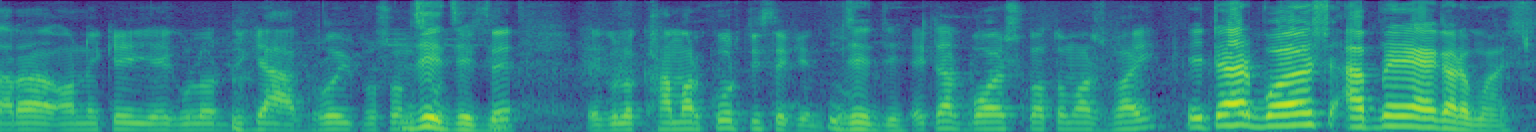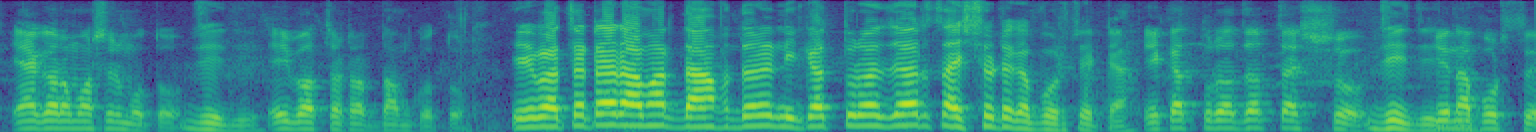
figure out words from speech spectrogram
তারা অনেকেই এগুলোর দিকে আগ্রহী পোষণ জি, জি, এগুলো খামার করতেছে কিন্তু। জি, জি। এটার বয়স কত মাস ভাই? এটার বয়স আপনার এগারো মাস। এগারো মাসের মতো। জি জি। এই বাচ্চাটার দাম কত? এই বাচ্চাটার আমার দাম ধরেন একাত্তর হাজার চারশো টাকা পড়ছে এটা। একাত্তর হাজার চারশো জি, জি, কেনা পড়ছে?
